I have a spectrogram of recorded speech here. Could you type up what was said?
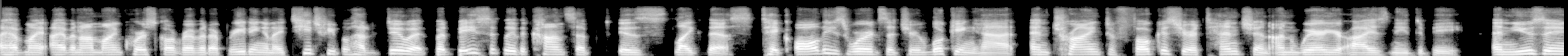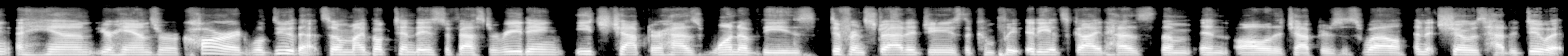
I have my I have an online course called Rev It Up Reading and I teach people how to do it, but basically the concept is like this. Take all these words that you're looking at and trying to focus your attention on where your eyes need to be and using a hand your hands or a card will do that. So in my book 10 days to faster reading each chapter has one of these different strategies. The complete idiot's guide has them in all of the chapters as well and it shows how to do it.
